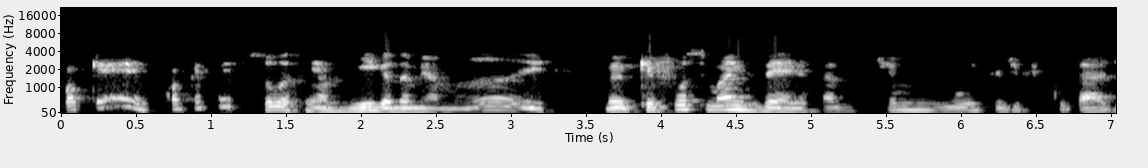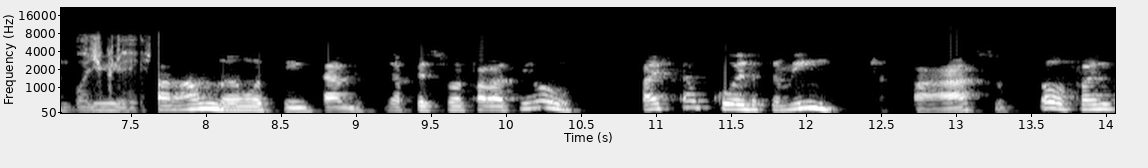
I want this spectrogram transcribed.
qualquer, qualquer pessoa, assim, amiga da minha mãe, que fosse mais velha, sabe? Tinha muita dificuldade Pode de crer. falar um não, assim, sabe? A pessoa falar assim, ô, oh, faz tal coisa pra mim, faço. Ou oh, faz,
